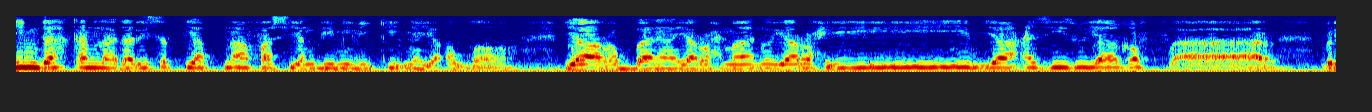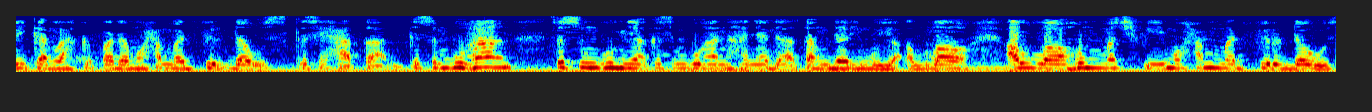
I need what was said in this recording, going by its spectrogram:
Indahkanlah dari setiap nafas yang dimilikinya ya Allah. Ya Rabbana ya Rahmanu ya Rahim ya Azizu ya Ghaffar. Berikanlah kepada Muhammad Firdaus kesehatan, kesembuhan. Sesungguhnya kesembuhan hanya datang darimu ya Allah. Allahumma shfi Muhammad Firdaus.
